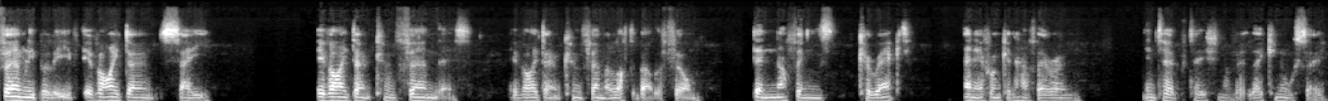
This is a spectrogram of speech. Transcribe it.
firmly believe if i don't say if i don't confirm this if i don't confirm a lot about the film then nothing's correct and everyone can have their own interpretation of it. They can all say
